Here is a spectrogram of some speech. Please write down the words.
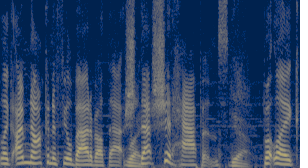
like, I'm not going to feel bad about that. Right. That shit happens. Yeah. But like,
